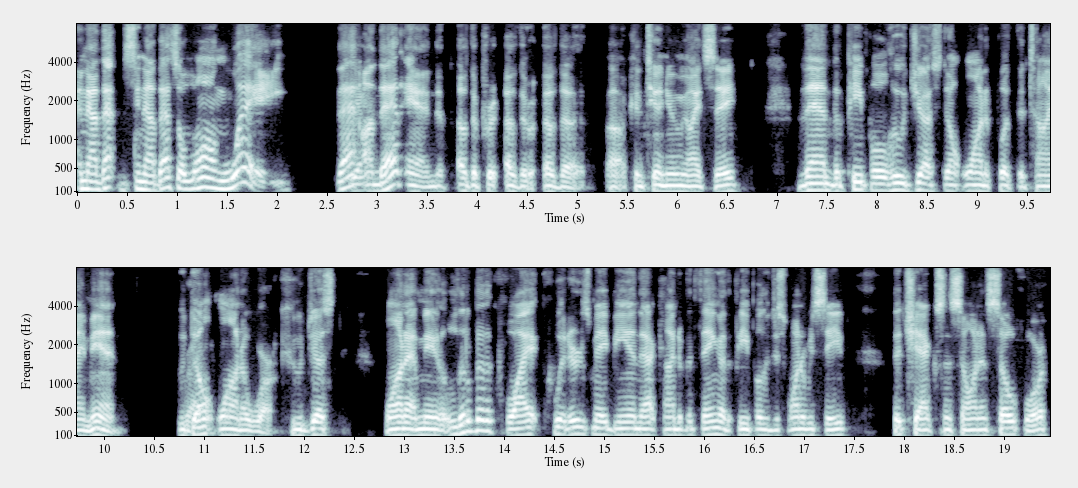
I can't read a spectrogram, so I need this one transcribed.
And now that see now that's a long way. That yeah. on that end of the of the of the uh, continuum, you might say, than the people who just don't want to put the time in, who right. don't want to work, who just want to, I mean, a little bit of quiet quitters may be in that kind of a thing, or the people who just want to receive the checks and so on and so forth.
